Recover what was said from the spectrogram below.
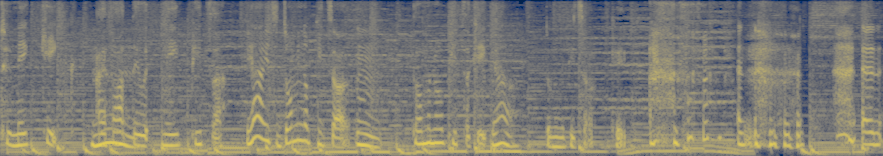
to make cake. I thought mm. they would make pizza. yeah, it's Domino pizza. Mm, Domino pizza cake. yeah, Domino pizza cake. and and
